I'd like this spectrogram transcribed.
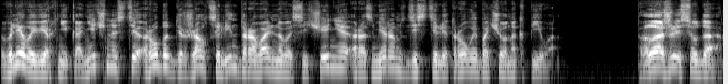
В левой верхней конечности робот держал цилиндр овального сечения размером с десятилитровый бочонок пива. «Положи сюда!»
